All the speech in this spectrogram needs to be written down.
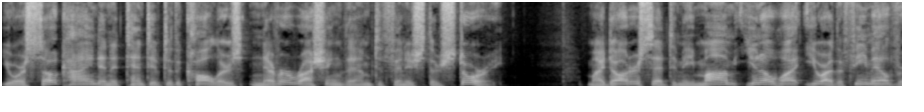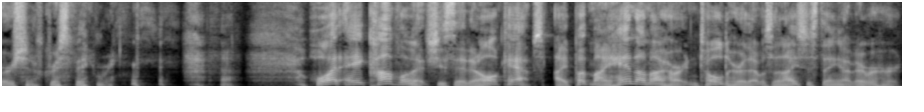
You are so kind and attentive to the callers, never rushing them to finish their story. My daughter said to me, Mom, you know what? You are the female version of Chris Fabry. What a compliment, she said in all caps. I put my hand on my heart and told her that was the nicest thing I've ever heard.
